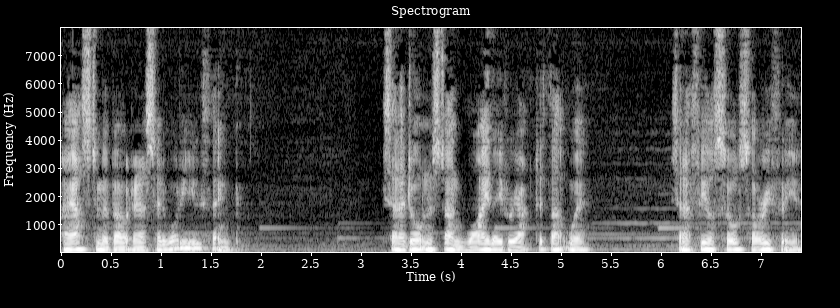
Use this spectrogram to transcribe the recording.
I asked him about it. And I said, What do you think? He said, I don't understand why they've reacted that way. He said, I feel so sorry for you,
